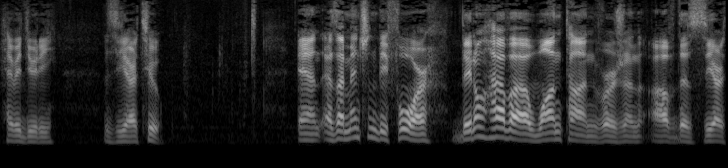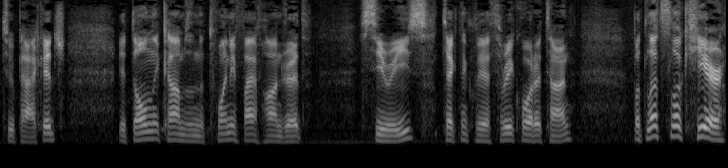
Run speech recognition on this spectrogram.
heavy duty ZR2. And as I mentioned before, they don't have a one ton version of this ZR2 package. It only comes in the 2500 series, technically a three quarter ton. But let's look here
